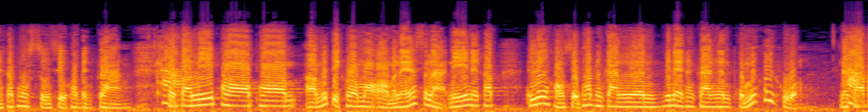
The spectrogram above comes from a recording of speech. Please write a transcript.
นะครับคงสูญเสียความเป็นกลางค่ะแต่ตอนนี้พอพออ่ามติครมออกมาในลักษณะนี้นะครับเรื่องของเสรีภาพทางการเงิน วินัยทางการเงิน ผมไม่ค่อยห่วงนะครับ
